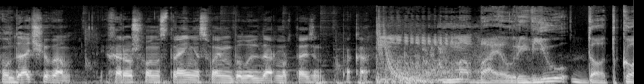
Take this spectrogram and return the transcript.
Удачи вам и хорошего настроения. С вами был Ильдар Муртазин. Пока. MobileReview.com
